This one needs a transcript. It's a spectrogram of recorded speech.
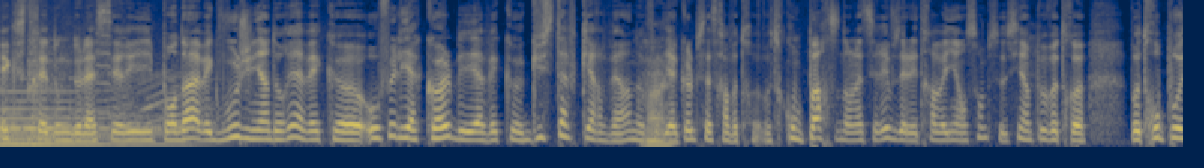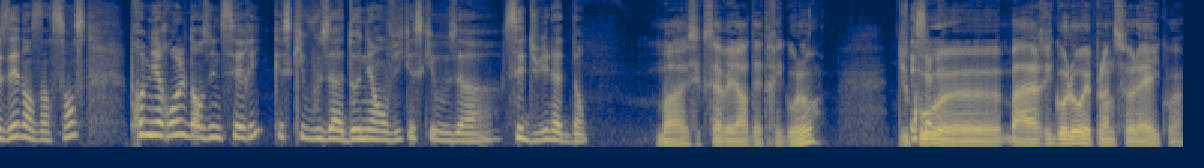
Extrait donc de la série Panda avec vous, Julien Doré, avec euh, Ophélia Kolb et avec euh, Gustave Kervern. Ophélia Ouais. Kolb, ça sera votre, votre comparse dans la série. Vous allez travailler ensemble. C'est aussi un peu votre, votre opposé dans un sens. Premier rôle dans une série. Qu'est-ce qui vous a donné envie? Qu'est-ce qui vous a séduit là-dedans? Bah, c'est que ça avait l'air d'être rigolo. Du Et coup, euh, bah, rigolo et plein de soleil, quoi.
